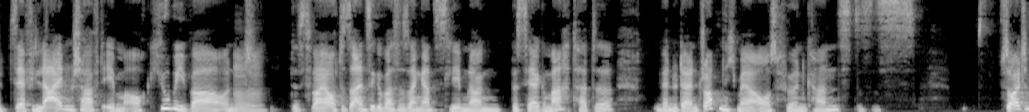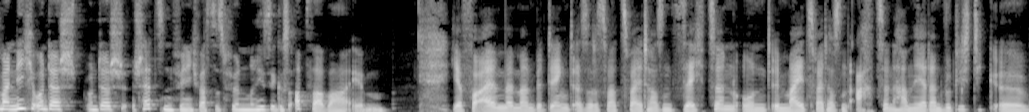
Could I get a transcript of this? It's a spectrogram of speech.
mit sehr viel Leidenschaft eben auch QB war. Und mhm. das war ja auch das Einzige, was er sein ganzes Leben lang bisher gemacht hatte. Wenn du deinen Job nicht mehr ausführen kannst, das ist, sollte man nicht untersch unterschätzen, finde ich, was das für ein riesiges Opfer war eben. Ja, vor allem, wenn man bedenkt, also das war 2016 und im Mai 2018 haben ja dann wirklich die, äh,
